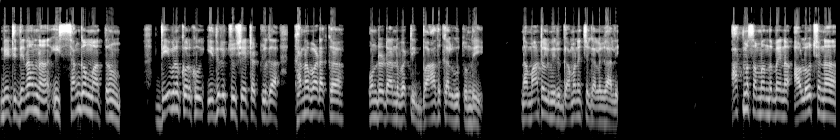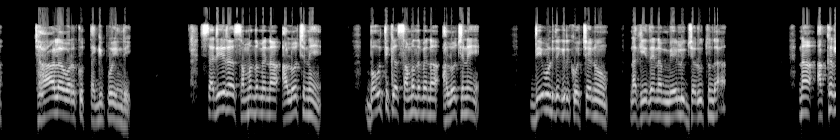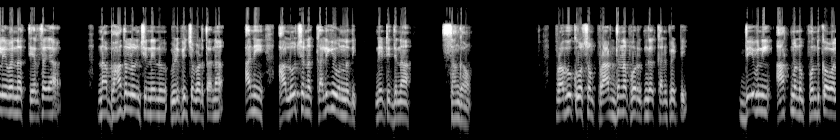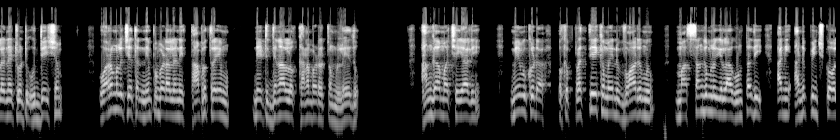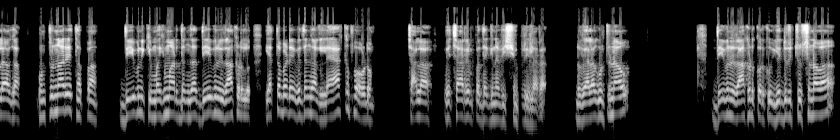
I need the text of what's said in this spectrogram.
నేటి దినాన్న ఈ సంఘం మాత్రం దేవుని కొరకు ఎదురు చూసేటట్లుగా కనబడక ఉండడాన్ని బట్టి బాధ కలుగుతుంది. నా మాటలు మీరు గమనించగలగాలి. ఆత్మ సంబంధమైన ఆలోచన చాలా వరకు తగ్గిపోయింది. శరీర సంబంధమైన ఆలోచనే భౌతిక సంబంధమైన ఆలోచనే దేవుడి దగ్గరికి వచ్చాను. నాకు ఏదైనా మేలు జరుగుతుందా? నా అక్కర్లు ఏమైనా నా బాధల నుంచి నేను విడిపించబడతానా? అని ఆలోచన కలిగి ఉన్నది నేటి దిన సంఘం. ప్రభు కోసం ప్రార్థన పూర్వకంగా కనిపెట్టి దేవుని ఆత్మను పొందుకోవాలనేటువంటి ఉద్దేశం వరముల చేత నింపబడాలని తాపత్రయం నేటి దినాల్లో కనబడటం లేదు. హంగామా చేయాలి మేము కూడా ఒక ప్రత్యేకమైన వారము మా సంఘంలో ఇలా ఉంటది అని అనిపించుకోలాగా ఉంటున్నారే తప్ప దేవునికి మహిమార్థంగా దేవుని రాకడలో ఎత్తబడే విధంగా లేకపోవడం చాలా విచారింపదగిన విషయం ప్రియులరా. నువ్వు ఎలాగుంటున్నావు? దేవుని రాకడ కొరకు ఎదురు చూస్తున్నావా?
